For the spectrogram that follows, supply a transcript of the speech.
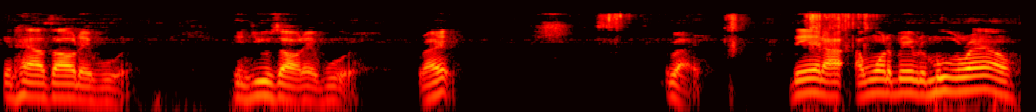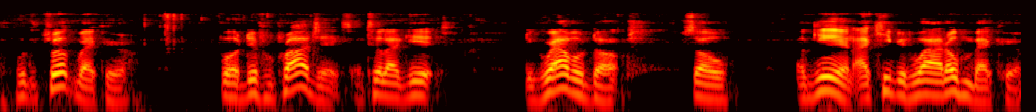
can house all that wood, can use all that wood, right? Right then I, I want to be able to move around with the truck back here for different projects until I get the gravel dumped. So again, I keep it wide open back here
